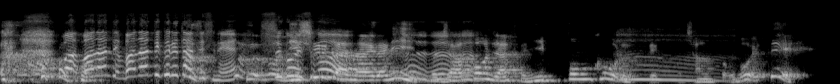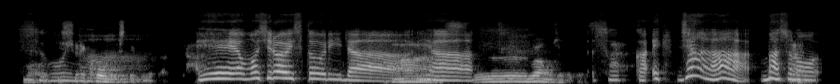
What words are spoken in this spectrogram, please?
ま、学んで、学んでくれたんですね。すご2いすごい。週間の間に、うんうんうんジャポンじゃなくて日本コールってうんちゃんと覚えて、もう一緒にコールしてくれた。はいええ面白いストーリーだ。いやはいすごい面白かったです。そっか。え、じゃあ、まあ、その、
